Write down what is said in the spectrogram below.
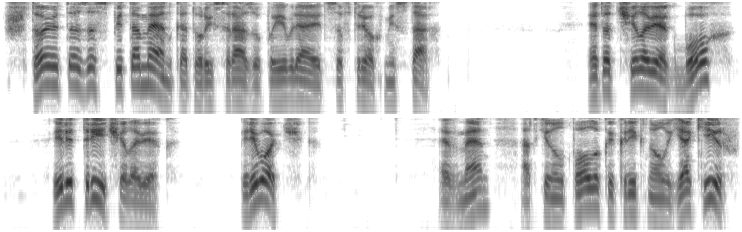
Что это за Спитамен, который сразу появляется в трех местах? Этот человек — бог или три человека? Переводчик. Эвмен откинул полок и крикнул «Якир!».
